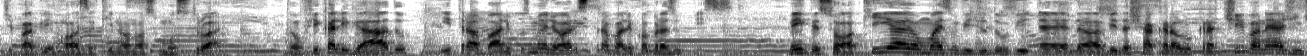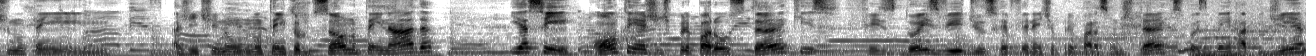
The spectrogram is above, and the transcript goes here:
de bagre rosa aqui no nosso mostruário. Então fica ligado e trabalhe com os melhores, trabalhe com a Brasil Pieces. Bem pessoal, aqui é mais um vídeo do, é, da vida chácara lucrativa, né? A gente não tem, a gente não, não tem introdução, não tem nada. E assim, ontem a gente preparou os tanques, fiz dois vídeos referente à preparação de tanques, coisa bem rapidinha.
